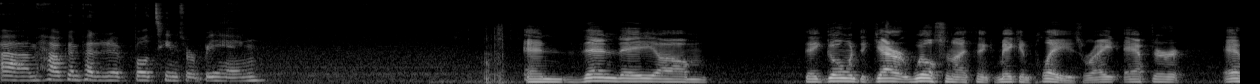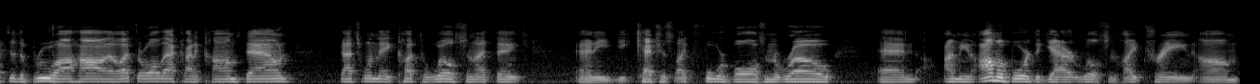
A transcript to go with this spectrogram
um, how competitive both teams were being. And then they um, they go into Garrett Wilson, I think, making plays right after after the brouhaha, after all that kind of calms down. That's when they cut to Wilson, I think, and he, he catches like four balls in a row. And I mean, I'm aboard the Garrett Wilson hype train. Um,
